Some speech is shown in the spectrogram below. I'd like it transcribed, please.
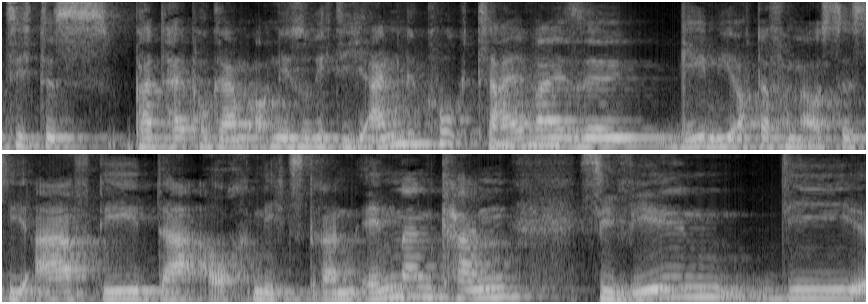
wird sich das Parteiprogramm auch nicht so richtig angeguckt. Teilweise gehen die auch davon aus, dass die AfD da auch nichts dran ändern kann. Sie wählen die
